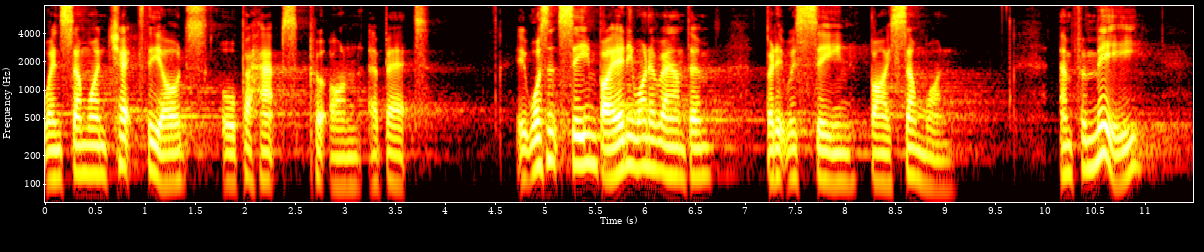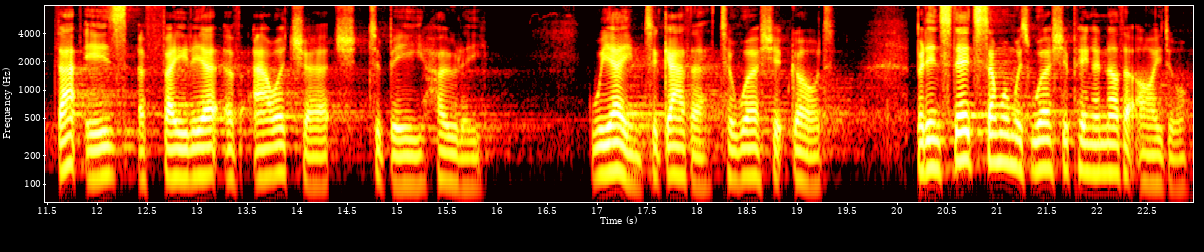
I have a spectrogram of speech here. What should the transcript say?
when someone checked the odds or perhaps put on a bet. It wasn't seen by anyone around them, but it was seen by someone. And for me, that is a failure of our church to be holy. We aim to gather to worship God, but instead, someone was worshipping another idol.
